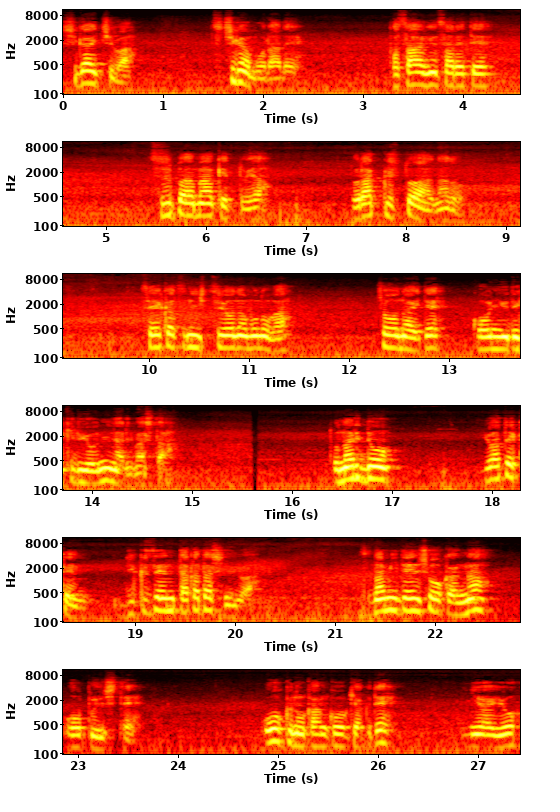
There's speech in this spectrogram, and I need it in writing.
市街地は土が盛られかさ上げされてスーパーマーケットやドラッグストアなど生活に必要なものが町内で購入できるようになりました。隣の岩手県陸前高田市には津波伝承館がオープンして多くの観光客でにぎわいを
